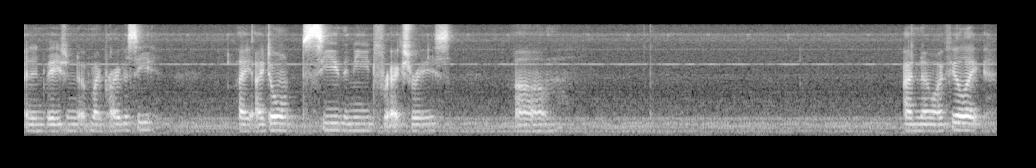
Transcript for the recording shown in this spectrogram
an invasion of my privacy. I, I don't see the need for x rays. Um, I know, I feel like.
